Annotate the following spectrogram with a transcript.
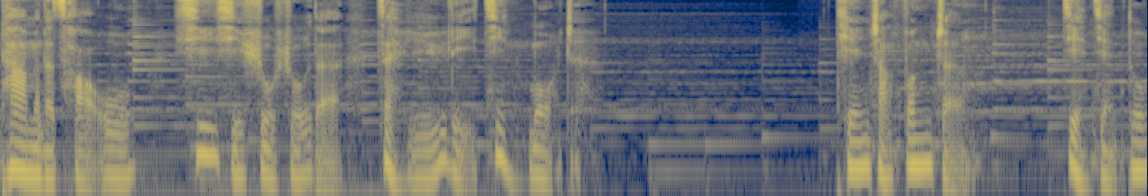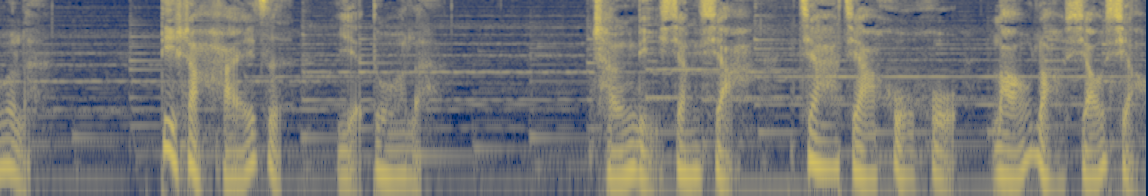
他们的草屋稀稀疏疏的在雨里静默着。天上风筝渐渐多了，地上孩子也多了。城里乡下，家家户户，老老小小，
